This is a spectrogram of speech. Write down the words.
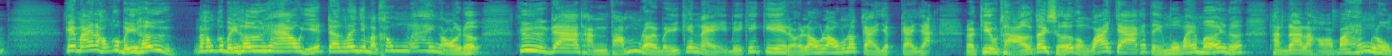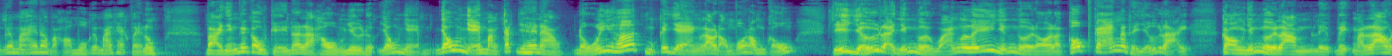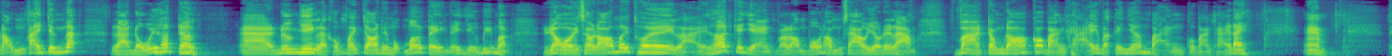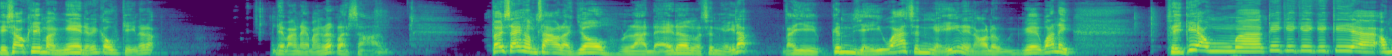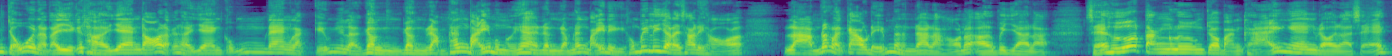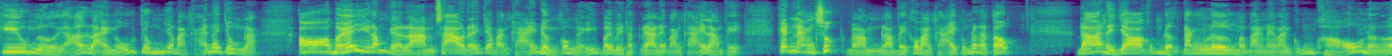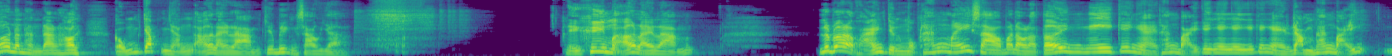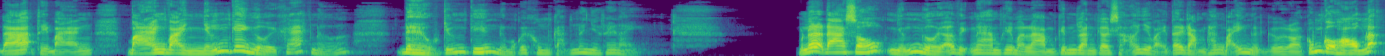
cái máy nó không có bị hư, nó không có bị hư hao gì hết trơn đó, nhưng mà không ai ngồi được. Cứ ra thành phẩm rồi bị cái này, bị cái kia, rồi lâu lâu nó cài giật, cài giặt. Rồi kêu thợ tới sửa còn quá cha cái tiền mua máy mới nữa. Thành ra là họ bán luôn cái máy đó và họ mua cái máy khác về luôn. Và những cái câu chuyện đó là hầu như được giấu nhẹm. Giấu nhẹm bằng cách như thế nào? Đuổi hết một cái dàn lao động phổ thông cũ. Chỉ giữ lại những người quản lý, những người gọi là cốt cán đó thì giữ lại. Còn những người làm việc mà lao động tay chân đó là đuổi hết trơn à, đương nhiên là cũng phải cho thêm một mớ tiền để giữ bí mật. Rồi sau đó mới thuê lại hết cái dàn lao động phổ thông sau vô để làm. Và trong đó có bạn Khải và cái nhóm bạn của bạn Khải đây. À, thì sau khi mà nghe được cái câu chuyện đó đó thì bạn này bạn rất là sợ. Tới sáng hôm sau là vô là đệ đơn là xin nghỉ đó. Tại vì kinh dị quá xin nghỉ này nọ rồi ghê quá đi thì cái ông ờ, cái cái cái cái cái ờ, ông chủ này nè, tại vì cái thời gian đó là cái thời gian cũng đang là kiểu như là gần gần rằm tháng 7 mọi người ha. Gần rằm tháng 7 thì không biết lý do tại sao thì họ làm rất là cao điểm nên thành ra là họ nói ờ bây giờ là sẽ hứa tăng lương cho bạn Khải ngang rồi là sẽ kêu người ở lại ngủ chung với bạn Khải. Nói chung là o bế dữ lắm kìa, làm sao để cho bạn Khải đừng có nghỉ? Bởi vì thật ra là bạn Khải làm việc, cái năng suất làm làm việc của bạn Khải cũng rất là tốt đó thì do cũng được tăng lương mà bạn này bạn cũng khổ nữa, nên thành ra là thôi, cũng chấp nhận ở lại làm chứ biết làm sao giờ. Thì khi mà ở lại làm lúc đó là khoảng chừng một tháng mấy sau, bắt đầu là tới ngay cái ngày tháng 7 cái ngay ngay cái ngày rằm tháng 7 đó, thì bạn bạn và những cái người khác nữa đều chứng kiến được một cái khung cảnh nó như thế này mình nói là đa số những người ở Việt Nam khi mà làm kinh doanh cơ sở như vậy tới rằm tháng 7 người rồi cúng cô hồn đó,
